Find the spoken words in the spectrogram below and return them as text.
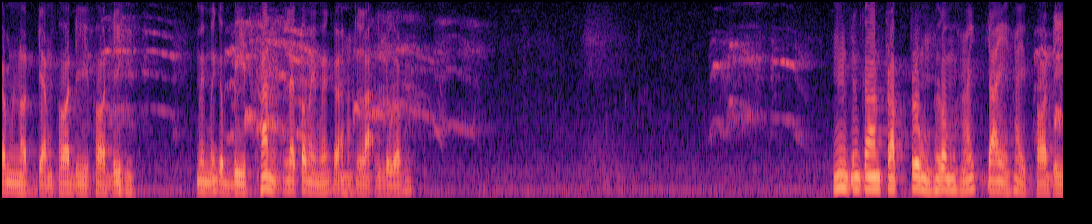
กำหนดอย่างพอดีพอดี ไม่เหมือนกับบีบคั้น แล้วก็ไม่เหมือนกับละหลวม เป็นการปรับปรุงลมหายใจให้พอดี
